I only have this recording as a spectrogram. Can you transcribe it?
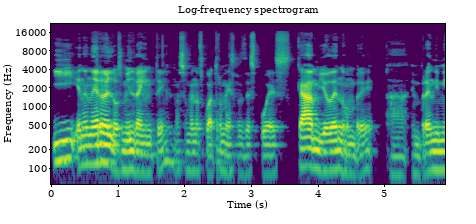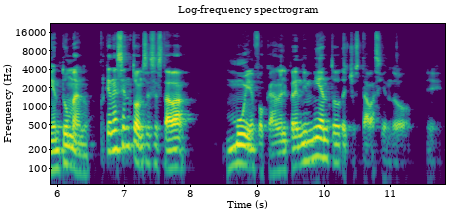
y en enero del 2020, más o menos cuatro meses después, cambio de nombre a Emprendimiento Humano, porque en ese entonces estaba muy enfocado en el emprendimiento, de hecho estaba haciendo eh,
